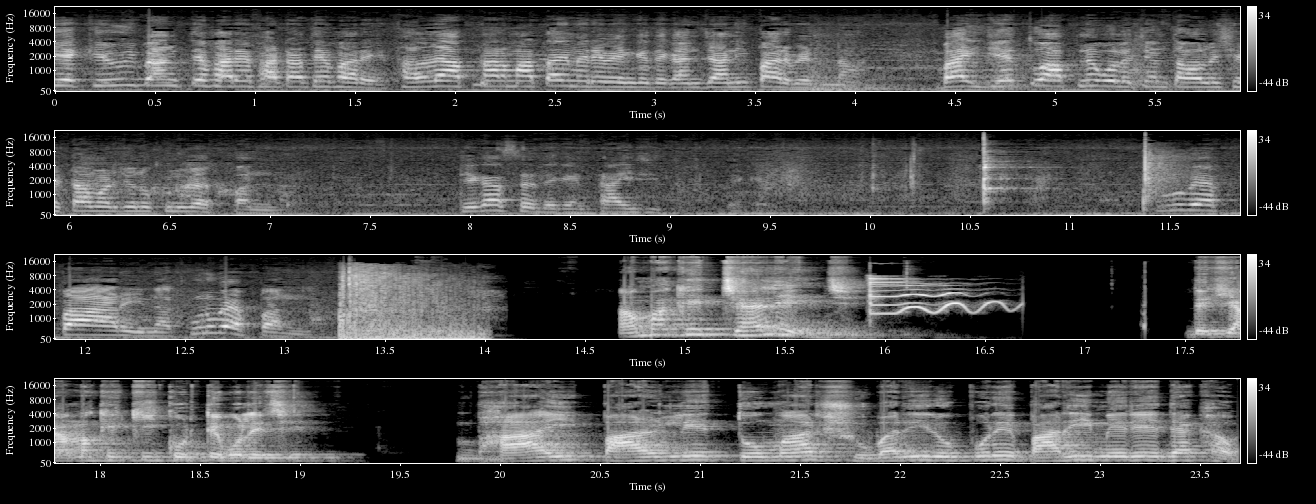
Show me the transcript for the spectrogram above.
যে কেউই ভাঙতে পারে ফাটাতে পারে ফালে আপনার মাথায় মেরে ভেঙে দেখান জানি পারবেন না। ভাই যেহেতু আপনি বলেছেন তাহলে সেটা আমার জন্য কোনো ব্যাপার না। ঠিক আছে দেখেন তাই দেখেন। কোনো ব্যাপারই না কোনো ব্যাপার না। আমাকে চ্যালেঞ্জ দেখি আমাকে কি করতে বলেছে। ভাই, পারলে তোমার সুবারির উপরে বাড়ি মেরে দেখাও।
